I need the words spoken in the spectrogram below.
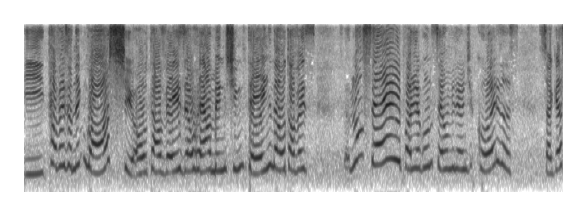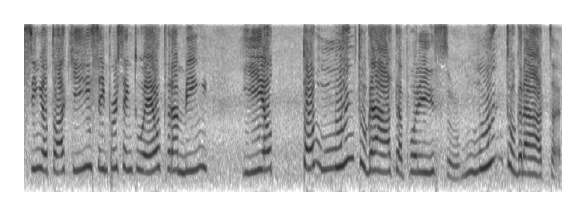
e talvez eu nem goste, ou talvez eu realmente entenda, ou talvez. Não sei, pode acontecer um milhão de coisas. Só que assim, eu tô aqui 100% eu pra mim e eu tô muito grata por isso, muito grata.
